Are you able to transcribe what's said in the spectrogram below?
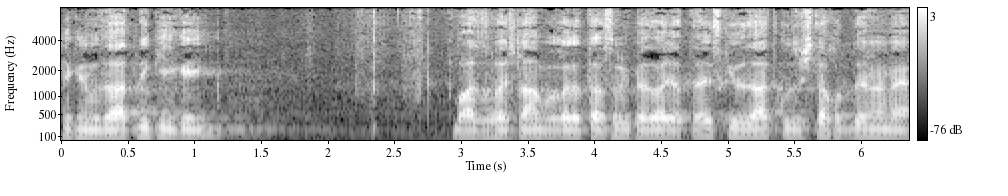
لیکن وضاحت نہیں کی گئی۔ بعض دفعہ اسلام کو غلط تاثر بھی پیدا ہو جاتا ہے۔ اس کی وضاحت گزشتہ خطبے میں میں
